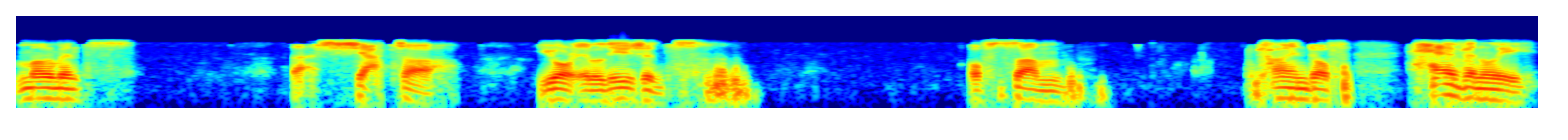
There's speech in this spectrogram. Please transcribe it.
moments that shatter your illusions of some kind of heavenly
